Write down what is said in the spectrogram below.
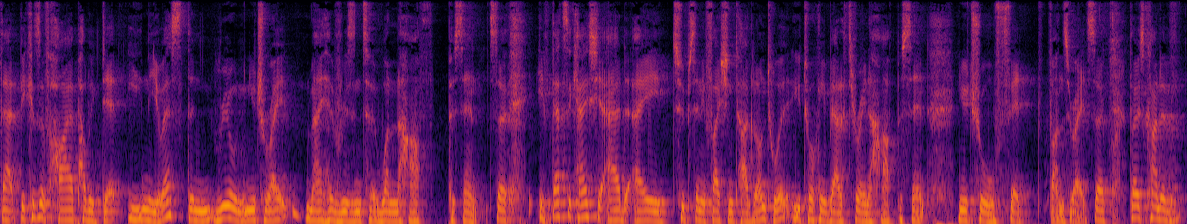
that because of higher public debt in the US, the real neutral rate may have risen to one and a half percent. So if that's the case, you add a two percent inflation target onto it, you're talking about a three and a half percent neutral Fed funds rate. So those kind of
